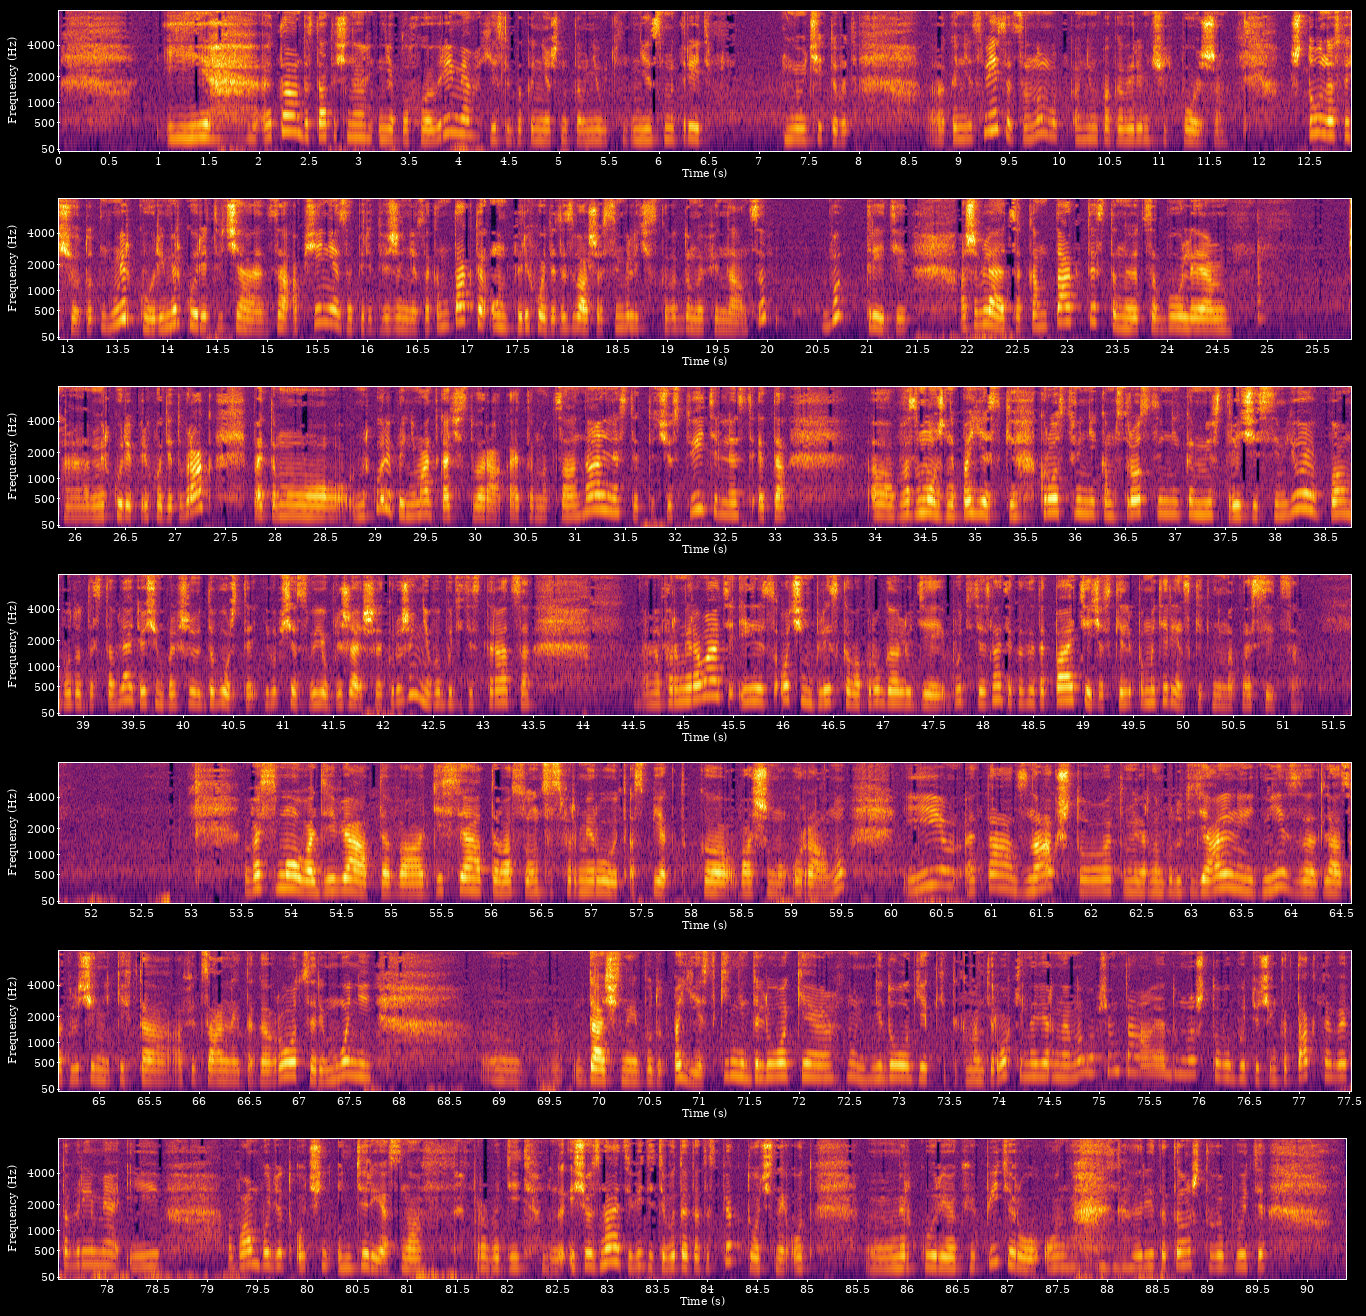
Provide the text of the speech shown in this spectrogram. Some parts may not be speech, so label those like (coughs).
И это достаточно неплохое время, если бы, конечно, там не, не смотреть, не учитывать конец месяца, но мы о нем поговорим чуть позже. Что у нас еще? Тут Меркурий. Меркурий отвечает за общение, за передвижение, за контакты. Он переходит из вашего символического дома финансов в третий. Оживляются контакты, становятся более э, Меркурий переходит в рак, поэтому Меркурий принимает качество рака. Это эмоциональность, это чувствительность, это возможны поездки к родственникам, с родственниками, встречи с семьей вам будут доставлять очень большое удовольствие. И вообще свое ближайшее окружение вы будете стараться э, формировать из очень близкого круга людей. Будете, знаете, как-то так по-отечески или по-матерински к ним относиться. 8, 9, 10 Солнце сформирует аспект к вашему Урану. И это знак, что это, наверное, будут идеальные дни для заключения каких-то официальных договоров, церемоний. Э, дачные будут поездки недалекие, ну, недолгие, какие-то командировки, наверное. Ну, в общем-то, я думаю, что вы будете очень контактны в это время и вам будет очень интересно проводить. Еще знаете, видите, вот этот аспект точный от Меркурия к Юпитеру, он (laughs) говорит о том, что вы будете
